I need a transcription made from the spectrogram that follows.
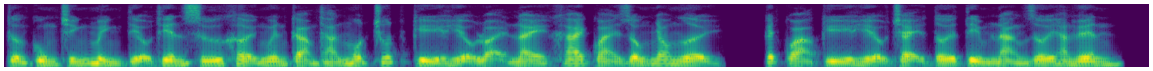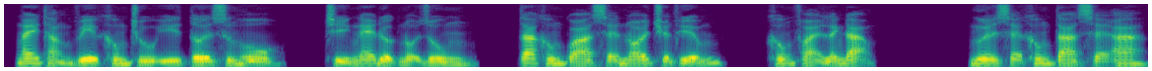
tưởng cùng chính mình tiểu thiên sứ khởi nguyên cảm thán một chút kỳ hiểu loại này khai quải giống nhau người, kết quả kỳ hiểu chạy tới tìm nàng giới hàn huyên, ngay thẳng vi không chú ý tới xưng hô, chỉ nghe được nội dung, ta không quá sẽ nói chuyện thiếm, không phải lãnh đạo. Ngươi sẽ không ta sẽ a.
